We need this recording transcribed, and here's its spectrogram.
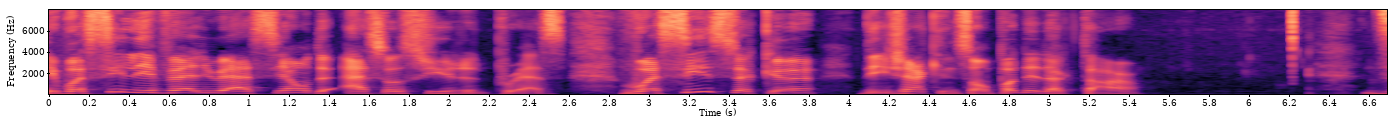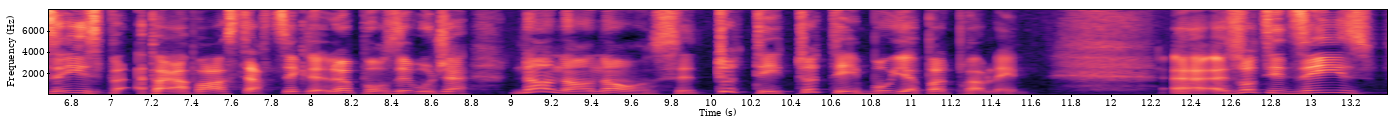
Et voici l'évaluation de Associated Press. Voici ce que des gens qui ne sont pas des docteurs disent par rapport à cet article-là pour dire aux gens non, non, non, c'est, tout, est, tout est beau, il n'y a pas de problème. Euh, eux autres, ils disent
